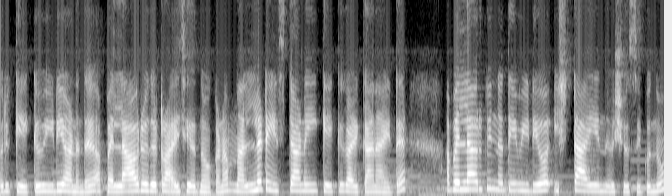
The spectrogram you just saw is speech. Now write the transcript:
ഒരു കേക്ക് വീഡിയോ ആണിത്. അപ്പോൾ എല്ലാവരും ഇത് ട്രൈ ചെയ്ത് നോക്കണം. നല്ല ടേസ്റ്റാണ് ഈ കേക്ക് കഴിക്കാനായിട്ട്. അപ്പോൾ എല്ലാവർക്കും ഇന്നത്തെ ഈ വീഡിയോ ഇഷ്ടമായി എന്ന് വിശ്വസിക്കുന്നു.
